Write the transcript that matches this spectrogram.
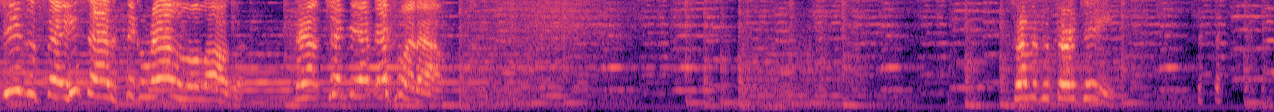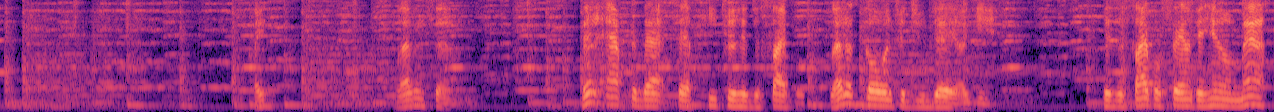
Jesus said, he said to stick around a little longer. Now check that, next one out. Seven to 13. 11, 7. Then after that saith he to his disciples, Let us go into Judea again. His disciples say unto him, Master,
